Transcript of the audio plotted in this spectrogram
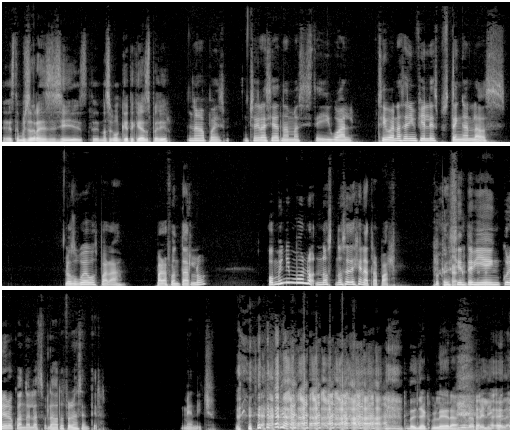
Este, muchas gracias, Ceci. Este, no sé con qué te quieras despedir. No, pues, muchas gracias. Nada más, este, igual. Si van a ser infieles, pues tengan los, los huevos para, para afrontarlo. O mínimo no, no, no se dejen atrapar. Porque se siente bien culero cuando las, las otras personas se enteran. Me han dicho. Doña Culera. Vi una película.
